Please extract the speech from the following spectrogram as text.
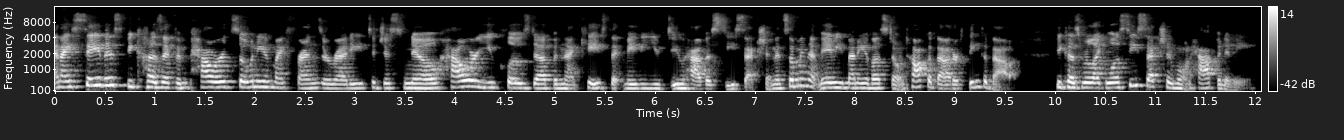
And I say this because I've empowered so many of my friends already to just know how are you closed up in that case that maybe you do have a C-section. It's something that maybe many of us don't talk about or think about because we're like, well, a C-section won't happen to me.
